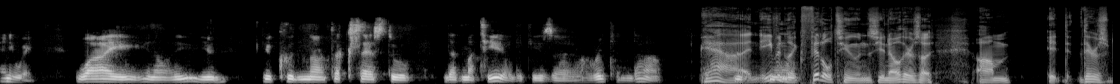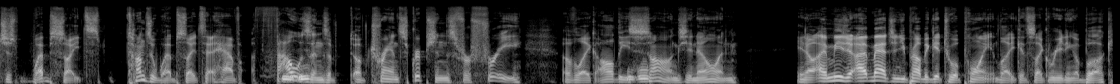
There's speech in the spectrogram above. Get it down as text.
anyway, why you know you you could not access to that material that is uh, written down. Yeah, and even yeah. like fiddle tunes, you know, there's a um, it, there's just websites, tons of websites that have 1000s mm-hmm. of, of transcriptions for free of like all these mm-hmm. songs, you know, and you know, I mean, I imagine you probably get to a point like it's like reading a book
